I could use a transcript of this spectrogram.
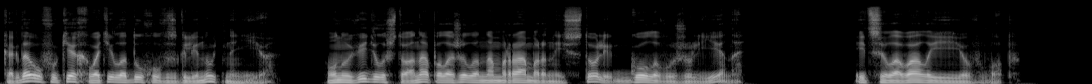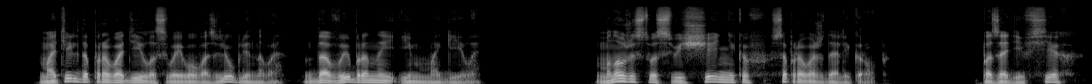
Когда у Фуке хватило духу взглянуть на нее, он увидел, что она положила на мраморный столик голову Жульена и целовала ее в лоб. Матильда проводила своего возлюбленного до выбранной им могилы. Множество священников сопровождали гроб. Позади всех,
